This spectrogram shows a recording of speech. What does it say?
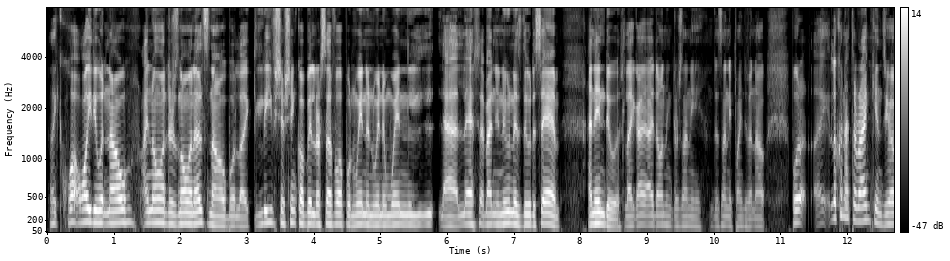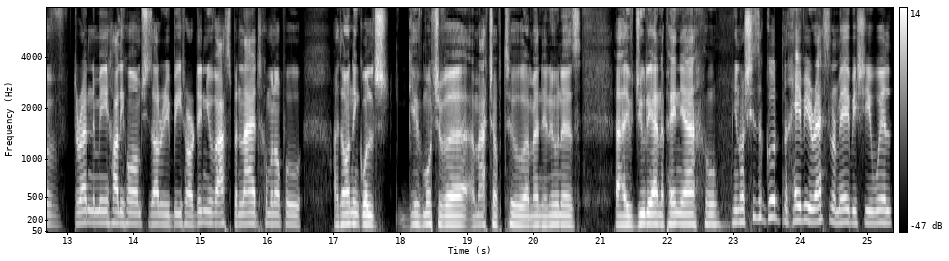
Like, wh- why do it now? I know there's no one else now, but like, leave Shevchenko build herself up and win and win and win. Uh, let Amanda Nunes do the same, and then do it. Like, I, I don't think there's any there's any point of it now. But uh, looking at the rankings, you have de Randamie, Holly Holm. She's already beat her. Then you have Aspen Ladd coming up, who I don't think will give much of a, a matchup to Amanda Nunes. Uh, you have Juliana Pena, who you know she's a good heavy wrestler. Maybe she will.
